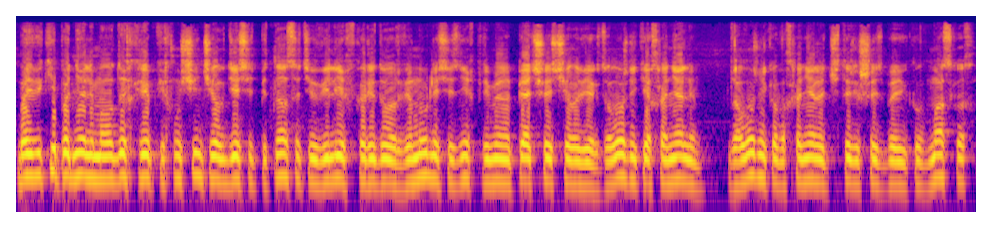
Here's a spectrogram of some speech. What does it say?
Боевики подняли молодых крепких мужчин, человек 10-15, и увели их в коридор. Вернулись из них примерно 5-6 человек. Заложники охраняли, заложников охраняли 4-6 боевиков в масках,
